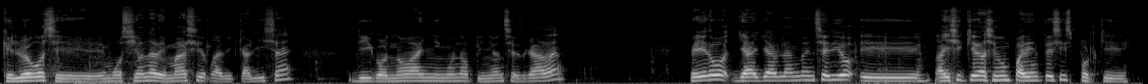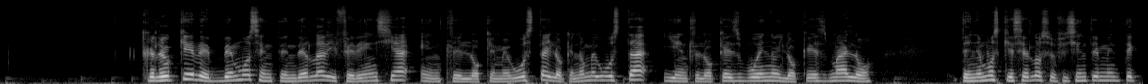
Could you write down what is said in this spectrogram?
que luego se emociona de más y radicaliza. Digo, no hay ninguna opinión sesgada. Pero ya, ya hablando en serio, eh, ahí sí quiero hacer un paréntesis porque creo que debemos entender la diferencia entre lo que me gusta y lo que no me gusta y entre lo que es bueno y lo que es malo. Tenemos que ser lo suficientemente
